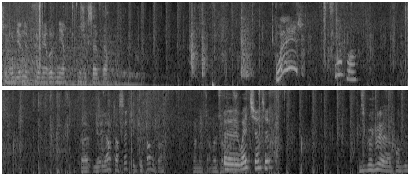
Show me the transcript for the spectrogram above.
J'aimerais bien ne plus jamais revenir, mais j'ai que ça à faire. toi. Bah, y'a y a un Perset quelque part ou pas? J'en ai qu'un. Bah, ça va. Euh, ouais, tiens, tiens. Vas-y, go jouer à point bleu.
